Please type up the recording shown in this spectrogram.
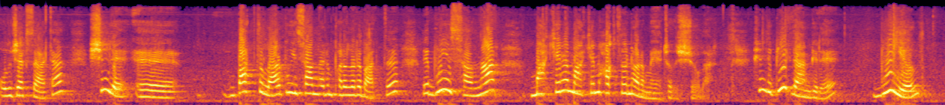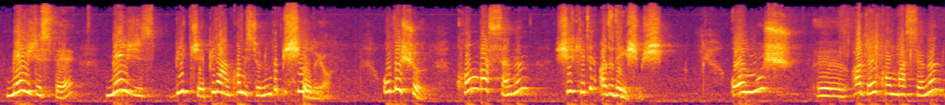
olacak zaten. Şimdi e, battılar. Bu insanların paraları battı. Ve bu insanlar mahkeme mahkeme haklarını aramaya çalışıyorlar. Şimdi birdenbire bu yıl mecliste Meclis Bütçe Plan Komisyonu'nda bir şey oluyor. O da şu. Kombassan'ın şirketin adı değişmiş. Olmuş e, adı Kombassan'ın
